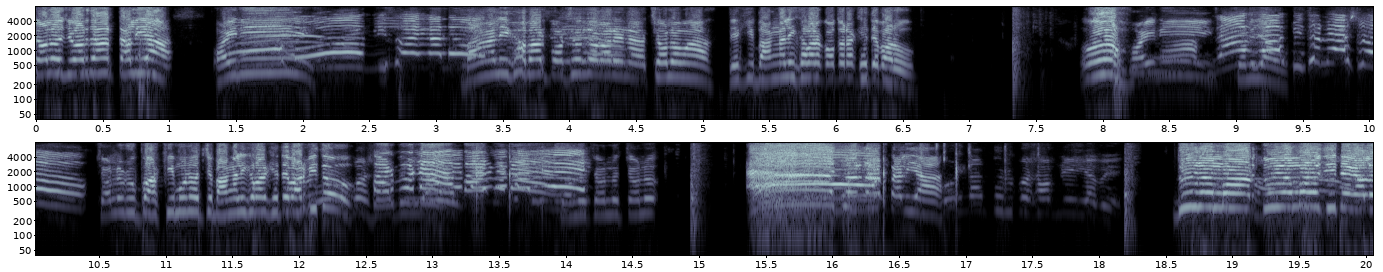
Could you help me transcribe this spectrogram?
চলো জোরদার তালিয়া। হয়নি। হয়ে। বাঙালি খাবার পছন্দ করে না। চলো মা দেখি বাঙালি খাবার কতটা খেতে পারো। ও হয়নি। চলে যাও, পিছনে আসো। চলো রূপা কি মনে হচ্ছে বাঙালি খাবার খেতে পারবি তো? পারব না, পারব না। চলো চলো চলো। জোরদার তালিয়া। দুই নম্বর দুই নম্বর জিতে গেল।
